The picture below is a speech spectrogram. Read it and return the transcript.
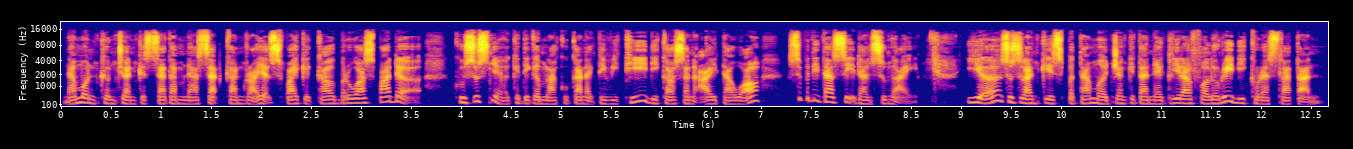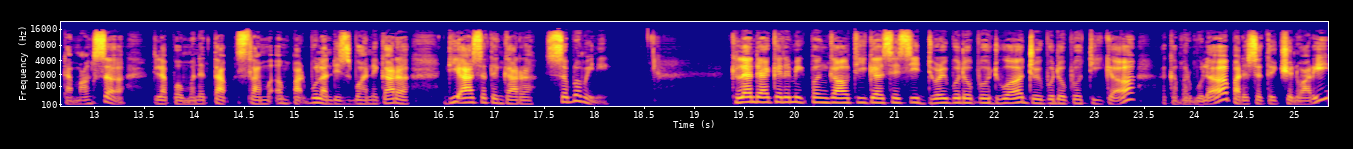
Namun, Kementerian Kesihatan menasihatkan rakyat supaya kekal berwaspada, khususnya ketika melakukan aktiviti di kawasan air tawar seperti tasik dan sungai. Ia susulan kes pertama jangkitan Negliria fowleri di Korea Selatan dan mangsa dilaporkan menetap selama empat bulan di sebuah negara di Asia Tenggara sebelum ini. Kalender akademik penggal 3 sesi 2022-2023 akan bermula pada 1 Januari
